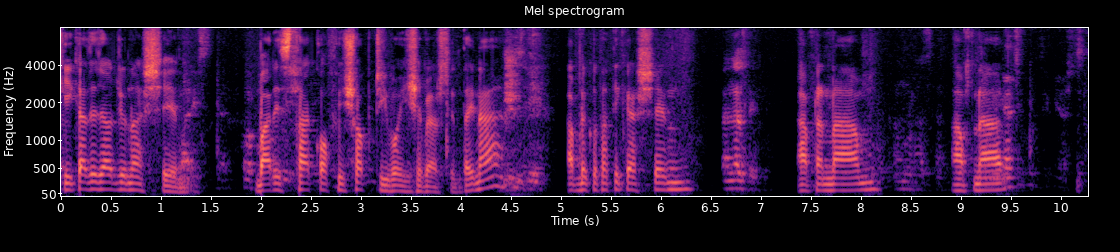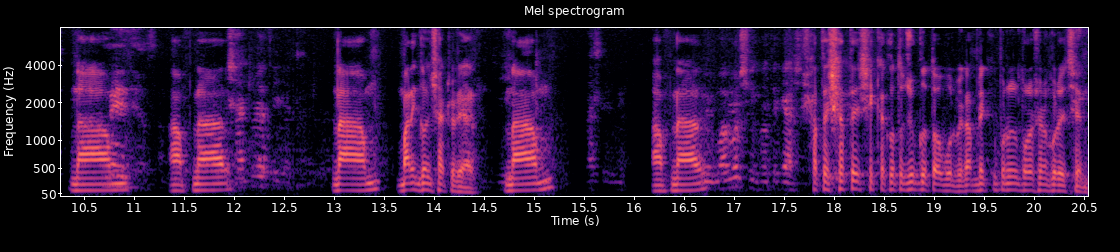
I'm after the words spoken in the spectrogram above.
কি কাজে যাওয়ার জন্য আসছেন? Barista coffee shop tea boy হিসেবে আসছেন, তাই না? আপনি কোথা থেকে আসছেন? আপনার নাম? আপনার নাম আপনার নাম, মানিকগঞ্জ সাটুরিয়ার। নাম, আপনার সাথে সাথে শিক্ষাগত যোগ্যতাও বলবেন। আপনি কি পড়াশোনা করেছেন?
